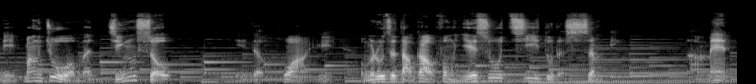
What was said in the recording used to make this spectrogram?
你帮助我们谨守你的话语。我们如此祷告，奉耶稣基督的圣名，阿门。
